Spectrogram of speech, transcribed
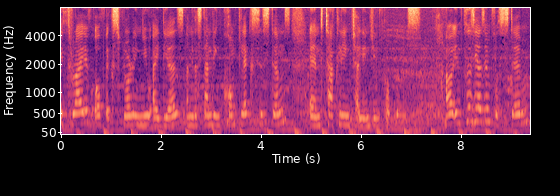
We thrive off exploring new ideas, understanding complex systems, and tackling challenging problems. Our enthusiasm for STEM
